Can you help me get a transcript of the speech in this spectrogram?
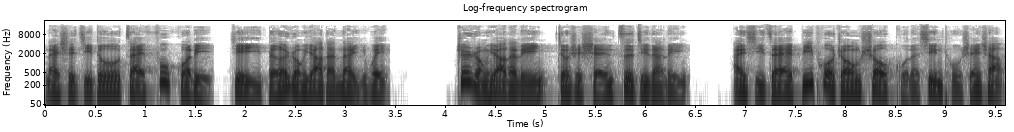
乃是基督在复活里借以得荣耀的那一位。这荣耀的灵就是神自己的灵，安息在逼迫中受苦的信徒身上，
